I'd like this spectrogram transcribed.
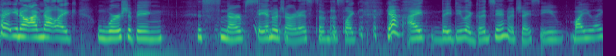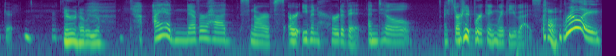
I, you know, I'm not like worshiping snarf sandwich artists. I'm just like, yeah, I they do a good sandwich. I see why you like it. Aaron, how about you? I had never had snarfs or even heard of it until I started working with you guys. Really?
